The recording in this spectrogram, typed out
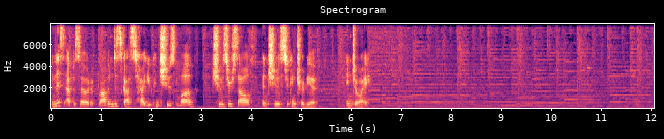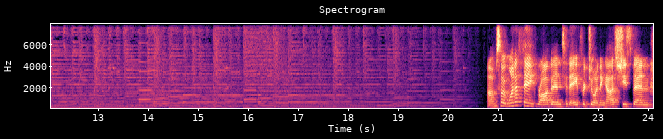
In this episode, Robyn discussed how you can choose love, choose yourself, and choose to contribute. Enjoy. Um, so I want to thank Robyn today for joining us. She's been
